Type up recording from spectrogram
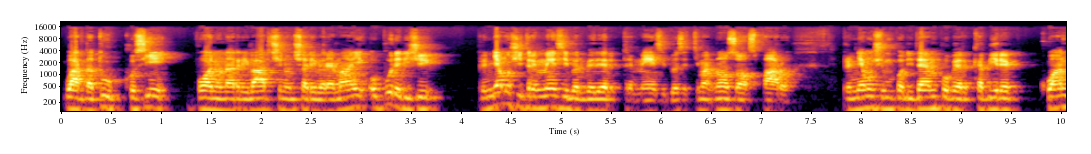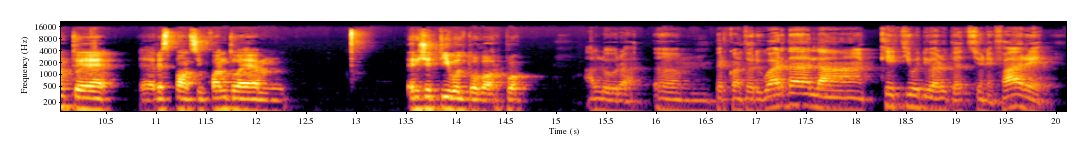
guarda tu così puoi non arrivarci, non ci arriverai mai, oppure dici prendiamoci tre mesi per vedere, tre mesi, due settimane, non lo so, sparo, prendiamoci un po' di tempo per capire quanto è eh, responsive, quanto è mh, ricettivo il tuo corpo. Allora, um, per quanto riguarda la... che tipo di valutazione fare,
